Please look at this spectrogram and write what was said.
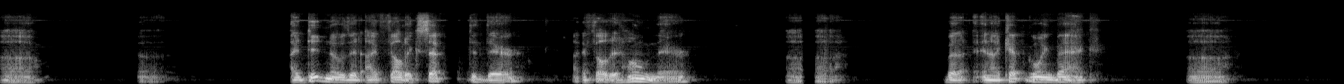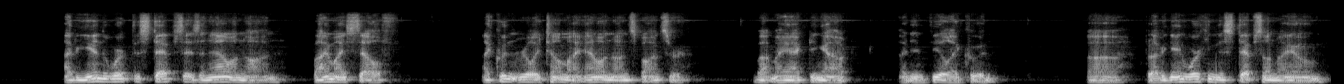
Uh, uh, I did know that I felt accepted there. I felt at home there. Uh, but and I kept going back. Uh, I began to work the steps as an Al-Anon by myself. I couldn't really tell my Al-Anon sponsor about my acting out. I didn't feel I could. Uh, but I began working the steps on my own,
